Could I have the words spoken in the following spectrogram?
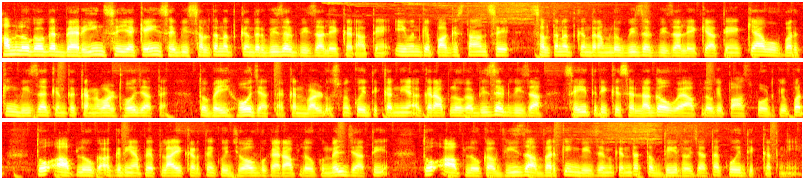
हम लोग अगर बहरीन से या कहीं से भी सल्तनत के अंदर विज़ट वीज़ा लेकर आते हैं इवन के पाकिस्तान से सल्तनत के अंदर हम लोग विज़ट वीज़ा लेके आते हैं, क्या वो वर्किंग वीज़ा के अंदर कन्वर्ट हो जाता है? तो भाई हो जाता है कन्वर्ट उसमें कोई दिक्कत नहीं है। अगर आप लोग का विज़िट वीज़ा सही तरीके से लगा हुआ है आप लोग के पासपोर्ट के ऊपर तो आप लोग अगर यहाँ पे अप्लाई करते हैं, कोई जॉब वगैरह आप लोगों को मिल जाती है तो आप लोग का वीज़ा वर्किंग वीज़े के अंदर तब्दील हो जाता है, कोई दिक्कत नहीं है।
